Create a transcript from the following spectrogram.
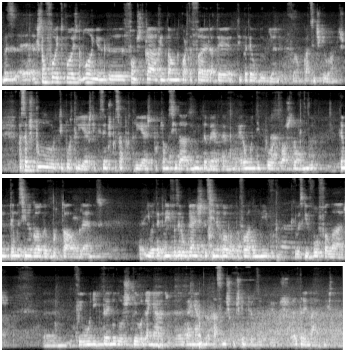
mas eh, a questão foi depois de Bolonha, eh, fomos de carro então na quarta-feira até, tipo, até Ljubljana, foram 400 km. Passamos por, tipo, por Trieste e quisemos passar por Trieste porque é uma cidade muito aberta, é era um antigo porto austro-húngaro, tem, tem uma sinagoga brutal, grande. Eu até podia fazer o gancho da sinagoga para falar de um livro que eu a seguir vou falar. Um, foi o único treinador judeu a ganhar, a ganhar uma taça dos clubes campeões europeus, a treinar neste caso.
